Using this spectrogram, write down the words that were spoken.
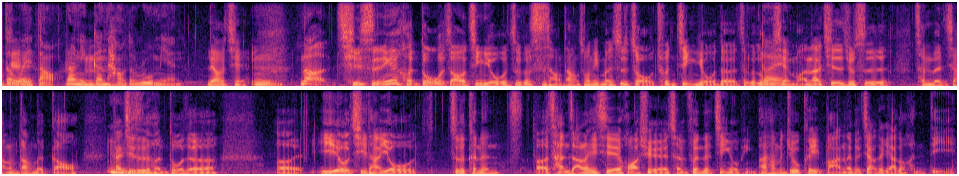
的味道，让你更好的入眠。了解，嗯，那其实因为很多我知道精油这个市场当中，你们是走纯精油的这个路线嘛，那其实就是成本相当的高，但其实很多的呃也有其他有就是可能呃掺杂了一些化学成分的精油品牌，他们就可以把那个价格压到很低。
